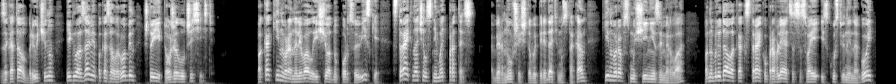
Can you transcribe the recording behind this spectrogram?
закатал брючину и глазами показал Робин, что ей тоже лучше сесть. Пока Кинвара наливала еще одну порцию виски, Страйк начал снимать протез. Обернувшись, чтобы передать ему стакан, Кинвара в смущении замерла, понаблюдала, как Страйк управляется со своей искусственной ногой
